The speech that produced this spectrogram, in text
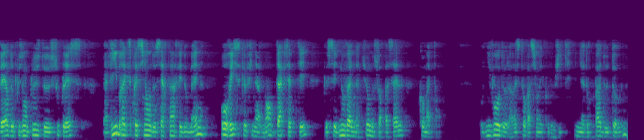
vers de plus en plus de souplesse, la libre expression de certains phénomènes, au risque finalement d'accepter que ces nouvelles natures ne soient pas celles qu'on attend. Au niveau de la restauration écologique, il n'y a donc pas de dogme,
